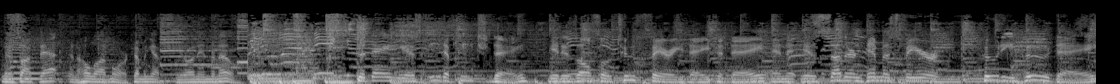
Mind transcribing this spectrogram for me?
We're going to talk that and a whole lot more coming up here on In the Know. Today is Eat a Peach Day. It is also Tooth Fairy Day today, and it is Southern Hemisphere Hootie Hoo Day.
